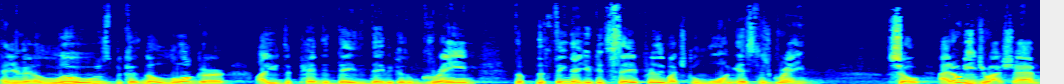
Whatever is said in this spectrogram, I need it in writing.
And you're going to lose because no longer are you dependent day to day. Because grain, the, the thing that you could save pretty much the longest is grain. So I don't need you, Hashem.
